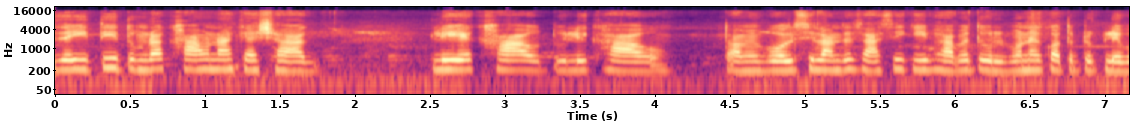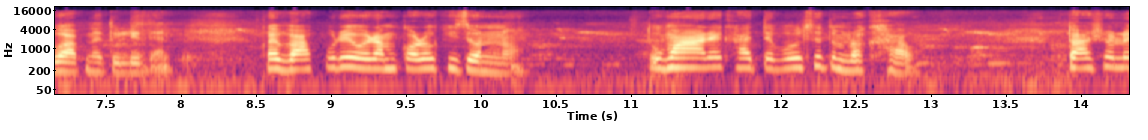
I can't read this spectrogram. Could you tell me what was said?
যে, ইতি, তোমরা খাও না কে শাক? লিয়ে খাও, তুলি খাও। তো আমি বলছিলাম যে, চাষি কীভাবে তুলবো না? কতটুকু লেবো আপনি তুলি দেন? কয়, বাপুরে ওরম করো কি জন্য? তোমারে খাইতে বলছে তোমরা খাও। তো আসলে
